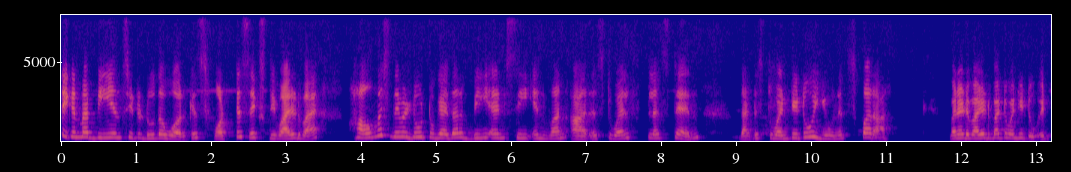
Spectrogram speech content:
taken by b and c to do the work is 46 divided by how much they will do together b and c in one hour is 12 plus 10 that is 22 units per hour when I divide it by 22, it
